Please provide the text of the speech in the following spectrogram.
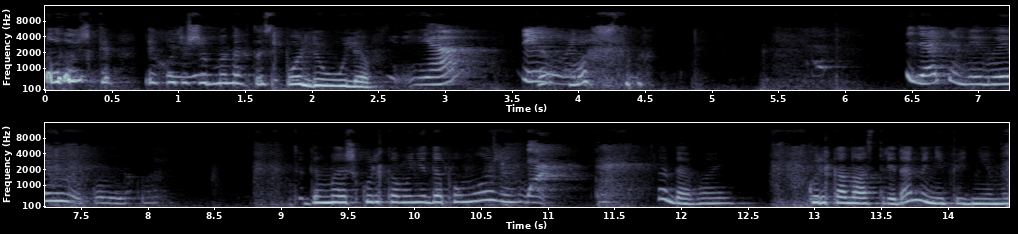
Трішки. Я хочу, щоб мене хтось полюляв. Я? Так, можна? Ты думаешь, Ти думаєш, кулька мені допоможе? Так. Да. Ну давай. Кулька настрій, да, мені підніме?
